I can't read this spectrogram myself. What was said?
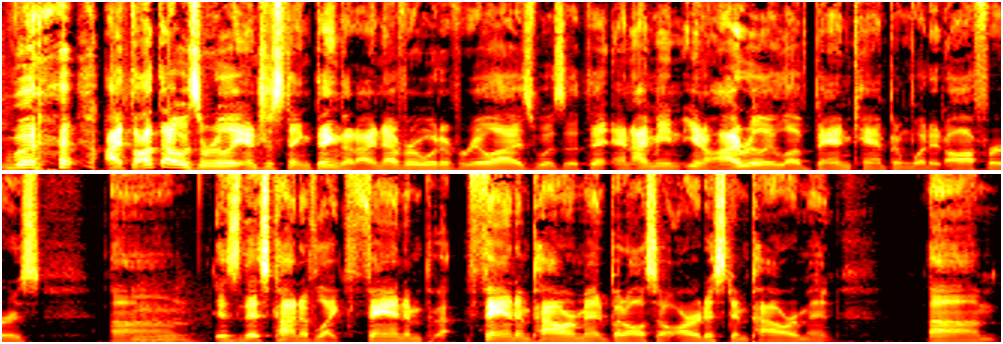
But I thought that was a really interesting thing that I never would have realized was a thing. And I mean, you know, I really love Bandcamp and what it offers. Um, mm-hmm. Is this kind of like fan emp- fan empowerment, but also artist empowerment um,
